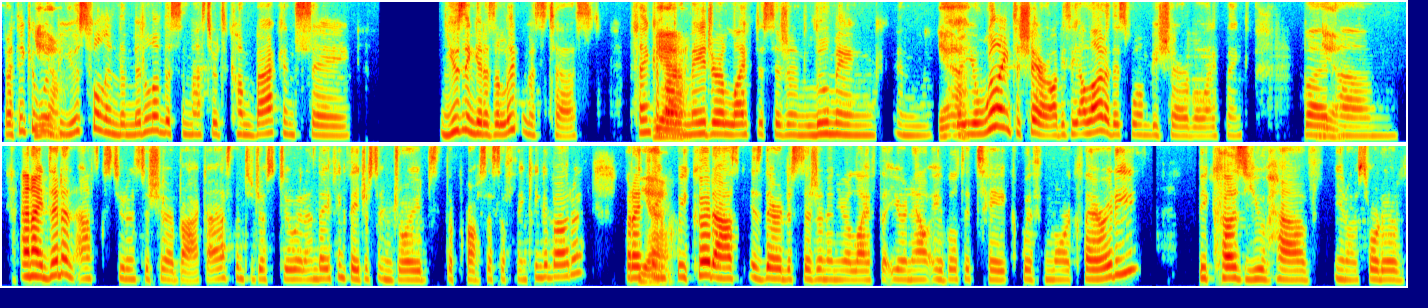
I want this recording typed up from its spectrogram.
but i think it yeah. would be useful in the middle of the semester to come back and say using it as a litmus test think yeah. about a major life decision looming and yeah. that you're willing to share obviously a lot of this won't be shareable i think but yeah. um and i didn't ask students to share back i asked them to just do it and they think they just enjoyed the process of thinking about it but i think we could ask is there a decision in your life that you're now able to take with more clarity because you have you know sort of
